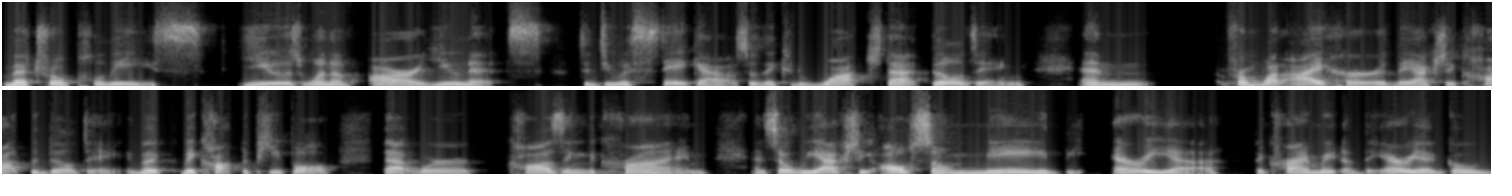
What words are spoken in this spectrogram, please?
Metro Police use one of our units to do a stakeout so they could watch that building and from what i heard they actually caught the building but they caught the people that were causing the crime and so we actually also made the area the crime rate of the area go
